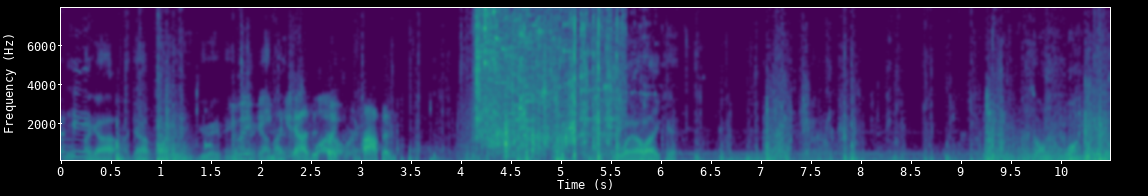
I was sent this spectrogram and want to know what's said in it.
I got, I got fucking UAV. I got Oh my god, this place is popping. That's the way I like it. There's only one kid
